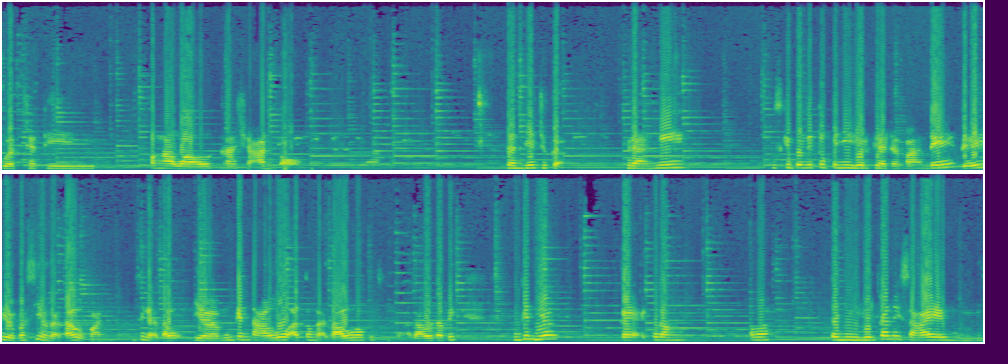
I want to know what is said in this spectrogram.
buat jadi pengawal kerajaan toh. Dan dia juga berani meskipun itu penyihir di hadapannya dia ya pasti ya nggak tahu kan. Pasti nggak tahu ya mungkin tahu atau nggak tahu aku juga nggak tahu. Tapi mungkin dia kayak kurang apa penyihir kan nih saya bunuh,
